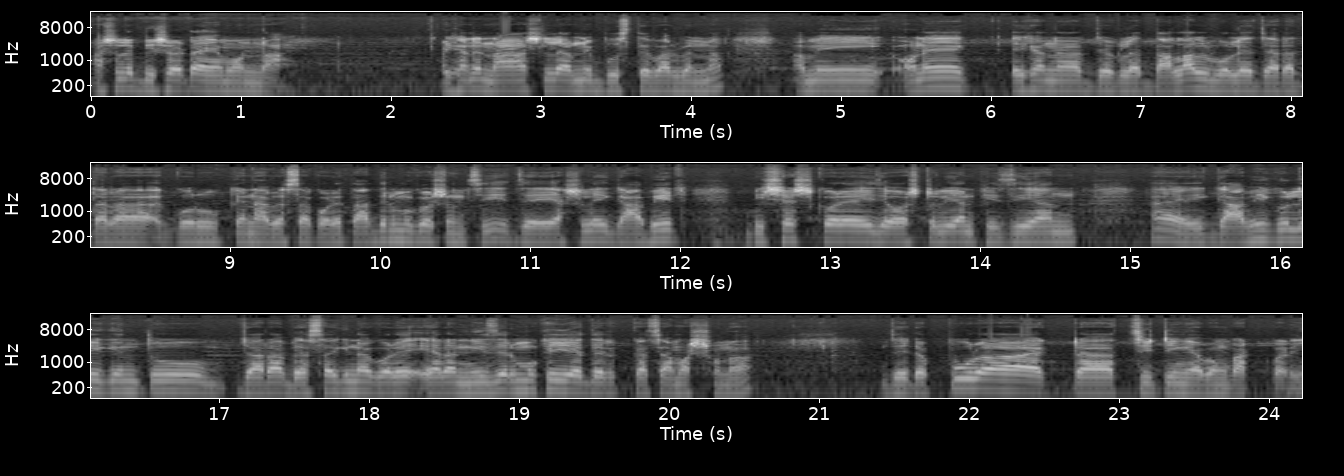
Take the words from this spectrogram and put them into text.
আসলে বিষয়টা এমন না। এখানে না আসলে আপনি বুঝতে পারবেন না। আমি অনেক এখানে যেগুলো দালাল বলে যারা যারা গরু কেনা বেচা করে, তাদের মুখেও শুনছি যে আসলে এই গাভীর, বিশেষ করে এই যে অস্ট্রেলিয়ান ফিজিয়ান হ্যাঁ এই গাভীগুলি কিন্তু যারা বেচা কিনা করে, এরা নিজের মুখেই এদের কাছে আমার শোনা যে এটা পুরা একটা চিটিং এবং বাটপারি।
